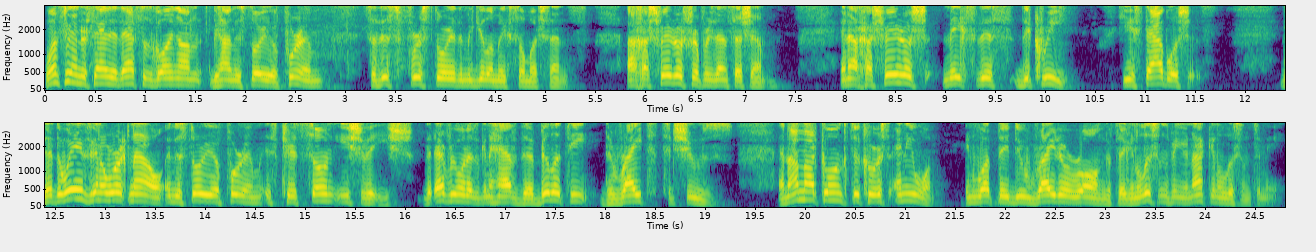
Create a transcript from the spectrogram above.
Once we understand that that's what's going on behind the story of Purim, so this first story of the Megillah makes so much sense. Achashverosh represents Hashem. And Achashverosh makes this decree. He establishes that the way it's going to work now in the story of Purim is kirtzon ish ve'ish, that everyone is going to have the ability, the right to choose. And I'm not going to curse anyone in what they do right or wrong. If they're going to listen to me, you're not going to listen to me.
